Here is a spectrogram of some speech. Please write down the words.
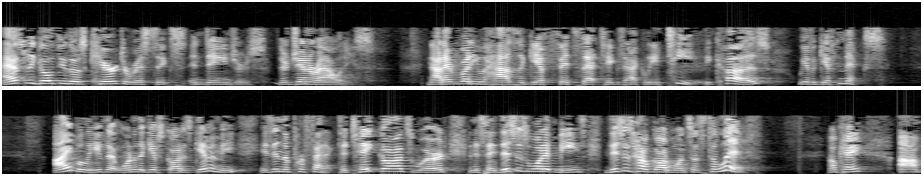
As we go through those characteristics and dangers, they're generalities. Not everybody who has a gift fits that to exactly a T because we have a gift mix. I believe that one of the gifts God has given me is in the prophetic to take God's word and to say, this is what it means, this is how God wants us to live. Okay? Um,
